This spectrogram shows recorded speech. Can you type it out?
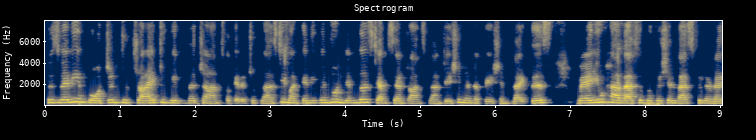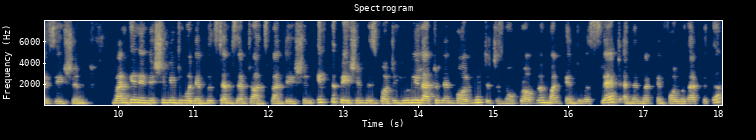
So it's very important to try to give the chance for keratoplasty. One can even do limbal stem cell transplantation in a patient like this this, where you have a superficial vascularization one can initially do a limbal stem cell transplantation. If the patient has got a unilateral involvement, it is no problem. One can do a slet and then one can follow that with a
